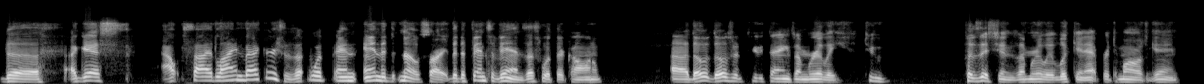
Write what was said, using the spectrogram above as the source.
the I guess outside linebackers. Is that what? And and the no, sorry, the defensive ends. That's what they're calling them. Uh, those those are two things I'm really two positions I'm really looking at for tomorrow's game.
